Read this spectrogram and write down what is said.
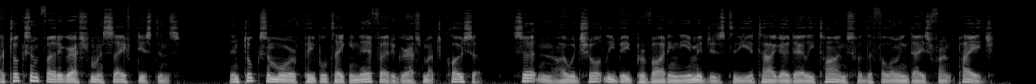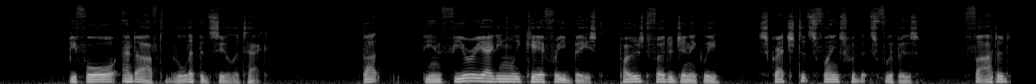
I took some photographs from a safe distance, then took some more of people taking their photographs much closer, certain I would shortly be providing the images to the Otago Daily Times for the following day's front page, before and after the leopard seal attack. But the infuriatingly carefree beast posed photogenically, scratched its flanks with its flippers, farted,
